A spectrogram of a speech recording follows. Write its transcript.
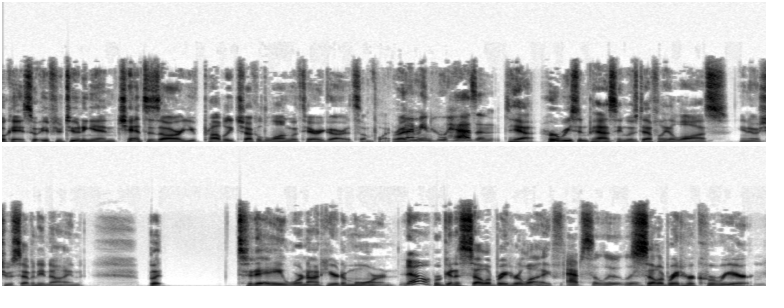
Okay, so if you're tuning in, chances are you've probably chuckled along with Teri Garr at some point, right? I mean, who hasn't? Yeah, her recent passing was definitely a loss. You know, she was 79. Today, we're not here to mourn. No. We're going to celebrate her life, Absolutely. celebrate her career, Mm.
